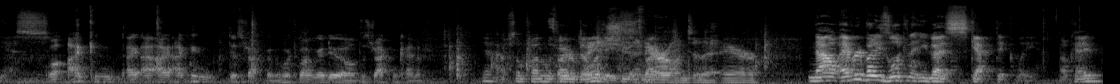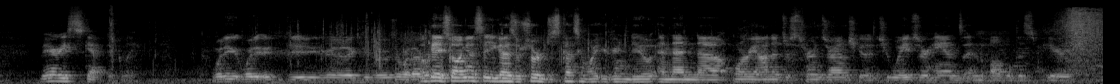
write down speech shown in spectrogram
Yes. Well, I can I, I, I can distract them with what I'm gonna do. I'll distract them kind of. Yeah, have some fun with So your I'm abilities. Shoot an arrow into the air. Now everybody's looking at you guys skeptically. Okay, very skeptically. What do you what do you, do you gonna like do moves or whatever? Okay, so I'm gonna say you guys are sort of discussing what you're gonna do, and then uh, Oriana just turns around, she, she waves her hands, and the bubble disappears.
